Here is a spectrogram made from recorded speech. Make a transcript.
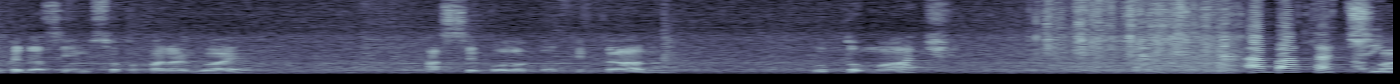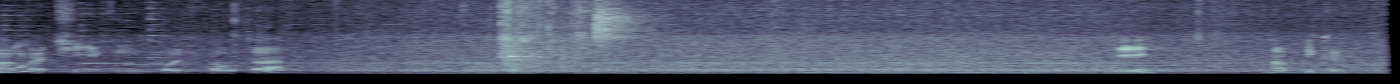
Um pedacinho de sopa paraguaia, a cebola confitada, o tomate, A batatinha. a batatinha que não pode faltar. E a picanha.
